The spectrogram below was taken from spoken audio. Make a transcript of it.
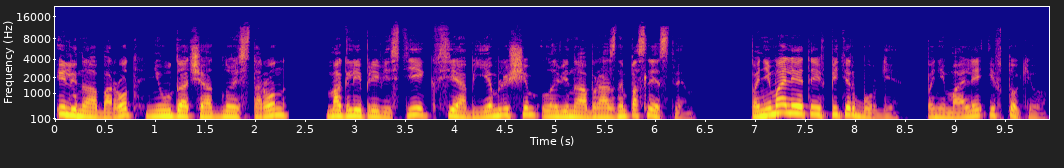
или, наоборот, неудача одной из сторон могли привести к всеобъемлющим лавинообразным последствиям. Понимали это и в Петербурге, понимали и в Токио.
